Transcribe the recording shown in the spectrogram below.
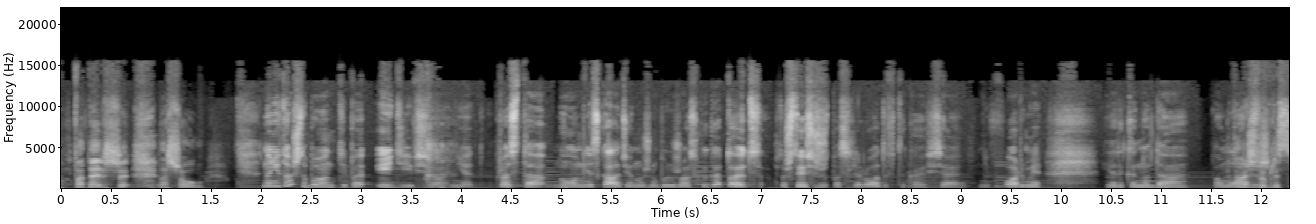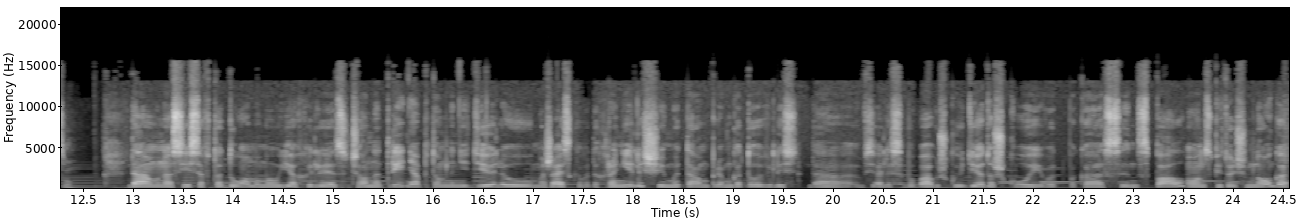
подальше на шоу. Ну, не то, чтобы он, типа, иди, все, нет. Просто, ну, он мне сказал, тебе нужно будет жестко готовиться. Потому что я сижу после родов, такая вся не в форме. Я такая, ну да, поможешь. в лесу. Да, у нас есть автодом, и мы уехали сначала на три дня, потом на неделю в Можайское водохранилище, и мы там прям готовились, да, взяли с собой бабушку и дедушку, и вот пока сын спал, он спит очень много,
